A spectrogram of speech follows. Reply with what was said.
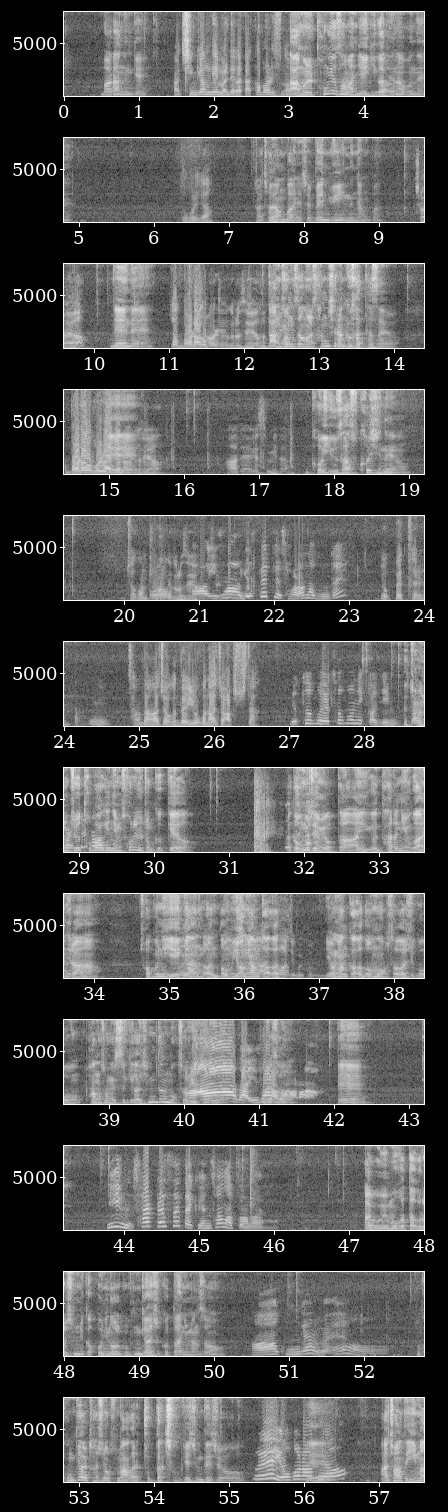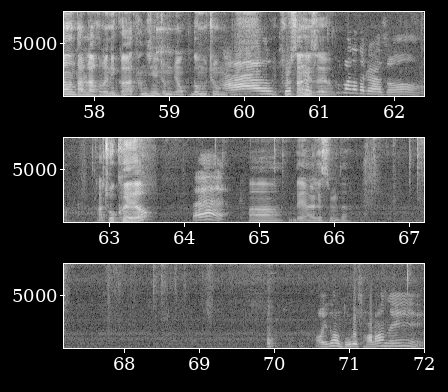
말하는 게 아 진경님을 내가 닦아버릴 순 없어 남을 통해서만 얘기가 어. 되나 보네 누굴요? 아 저 양반이요 저맨 위에 있는 양반 저요? 네네 저 뭐라고 불 저한테 그러세요 갑자기? 남성성을 상실한 것 같아서요 뭐라고 불러야 예. 되나? 아, 그래요? 아 네 알겠습니다 거의 유사 수컷이네요 저건 저한테 뭐라고 그러세요 아, 이 갑자기. 사람 욕 배틀 잘하나 본데? 욕 배틀? 응. 상당하죠 근데 욕은 하지 맙시다 유튜브에 쳐보니까 님. 근데 말발 전주 토박이님 소리를 좀 끌게요 아, 너무 재미없다 아니 이건 다른 이유가 아니라 저분이 얘기하는 건 너무 영양가가. 영양가가 너무 없어가지고 방송에 쓰기가 힘든 목소리고 아, 나 이 사람 그래서- 알아. 예 님 살 뺐을 때 괜찮았잖아요. 아이고 왜 먹었다 그러십니까 본인 얼굴 공개하실 것도 아니면서 아, 공개를 왜 해요? 공개할 자신 없으면 아가리 죽닥 치고 계시면 되죠 왜 욕을 예. 하세요? 아 저한테 2만 원 달라 그러니까 당신이 좀 영- 너무 좀아 아, 불쌍해서요. 수 받아들여야죠. 조크예요? 네. 아 네 알겠습니다 아, 이 사람 노래 잘하네.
